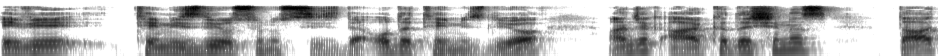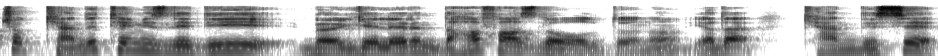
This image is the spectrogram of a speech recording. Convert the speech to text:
Evi temizliyorsunuz siz de. O da temizliyor. Ancak arkadaşınız daha çok kendi temizlediği bölgelerin daha fazla olduğunu ya da kendisi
